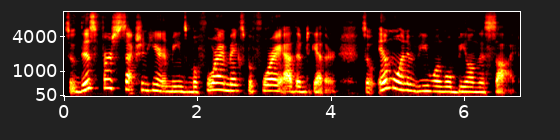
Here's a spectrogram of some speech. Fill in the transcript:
So this first section here means before I mix, before I add them together. So M1 and V1 will be on this side.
